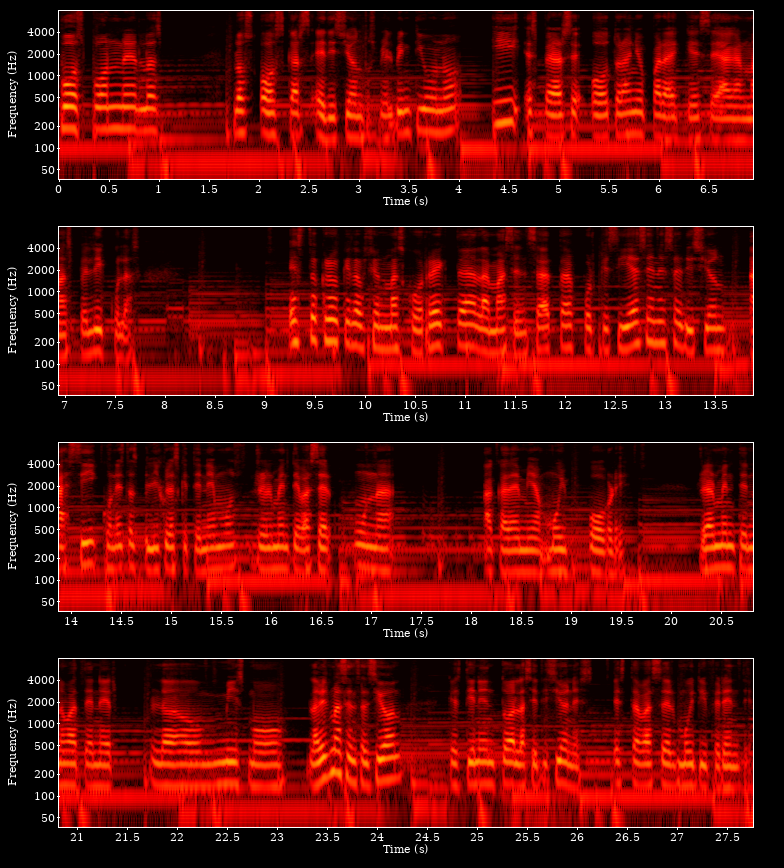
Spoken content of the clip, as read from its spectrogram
Posponer las los Oscars edición 2021 y esperarse otro año para que se hagan más películas. Esto creo que es la opción más correcta, la más sensata, porque si hacen esa edición así con estas películas que tenemos, realmente va a ser una academia muy pobre. Realmente no va a tener lo mismo, la misma sensación que tienen todas las ediciones. Esta va a ser muy diferente.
